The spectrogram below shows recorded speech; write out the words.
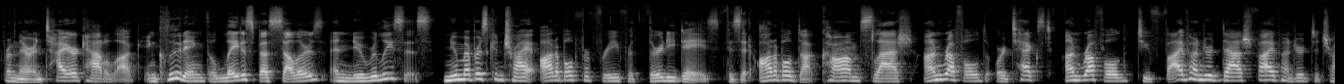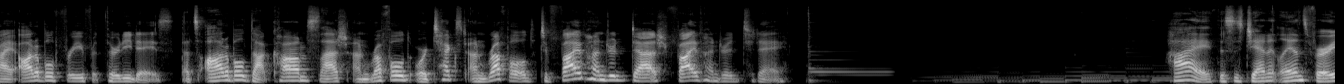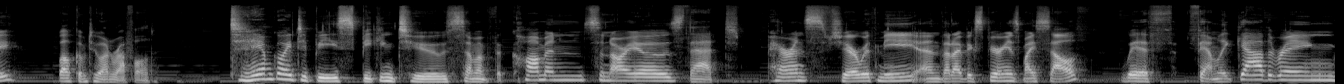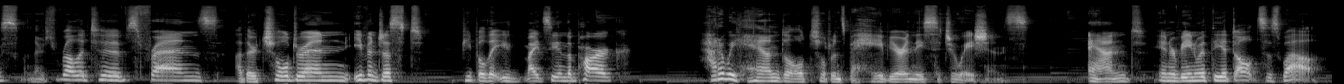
from their entire catalog, including the latest bestsellers and new releases. New members can try Audible for free for 30 days. Visit audible.com slash unruffled or text unruffled to 500-500 to try Audible free for 30 days. That's audible.com slash unruffled or text unruffled to 500-500 today. Hi, this is Janet Lansbury. Welcome to Unruffled. Today I'm going to be speaking to some of the common scenarios that parents share with me and that I've experienced myself with family gatherings, when there's relatives, friends, other children, even just people that you might see in the park. How do we handle children's behavior in these situations and intervene with the adults as well?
